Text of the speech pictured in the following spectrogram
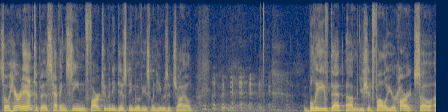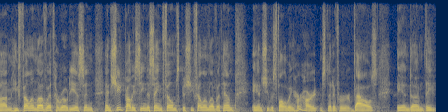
So Herod Antipas, having seen far too many Disney movies when he was a child, believed that um, you should follow your heart. So um, he fell in love with Herodias, and, and she'd probably seen the same films because she fell in love with him, and she was following her heart instead of her vows. And um, they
